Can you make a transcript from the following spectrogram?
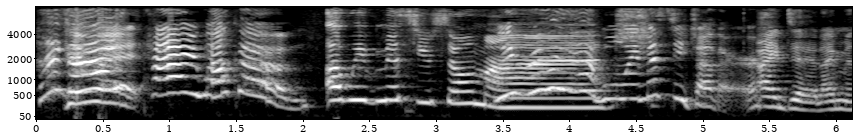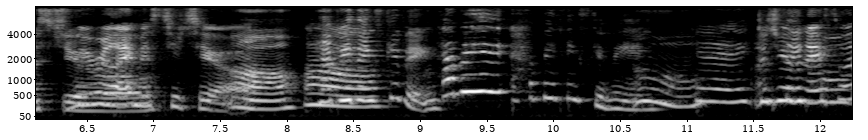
hi do guys. it. Hi, welcome. Oh, we've missed you so much. We really have. Well, we missed each other. I did. I missed you. We really, I missed you too. Aw. Aw. Happy Thanksgiving. Happy, happy Thanksgiving. Aw. Yay. Did I'm you have a nice thankful- one?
